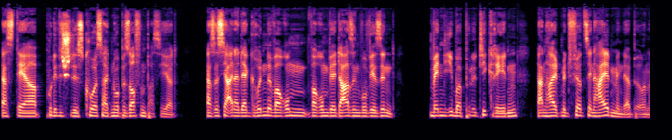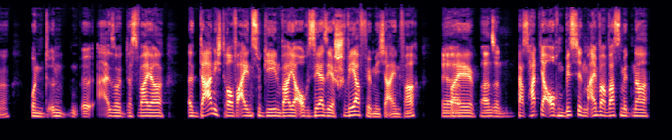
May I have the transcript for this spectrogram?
dass der politische Diskurs halt nur besoffen passiert. Das ist ja einer der Gründe, warum, warum wir da sind, wo wir sind. Wenn die über Politik reden, dann halt mit 14 Halben in der Birne. Und, und äh, also das war ja, äh, da nicht drauf einzugehen, war ja auch sehr, sehr schwer für mich einfach. Ja, weil- Wahnsinn. Das hat ja auch ein bisschen einfach was mit einer,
